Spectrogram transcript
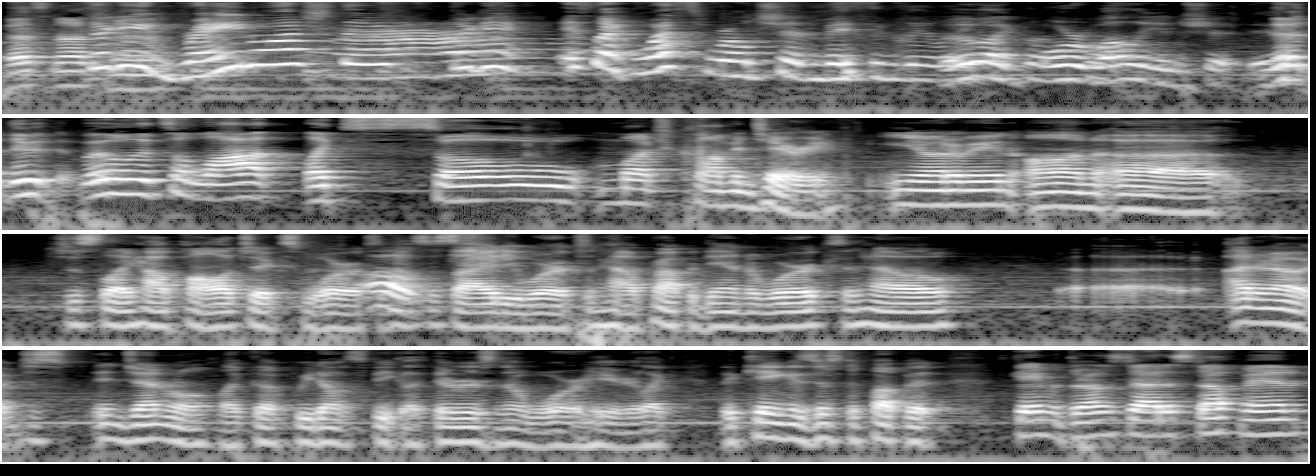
That's not. They're getting brainwashed there. They're getting. It's like Westworld shit, basically. They're like the- Orwellian shit, dude. Dude, dude, well, it's a lot, like so much commentary. You know what I mean on uh, just like how politics works, and Oh. how society works, and how propaganda works, and how uh, I don't know, just in general, like the, we don't speak, like there is no war here. Like the king is just a puppet. Game of Thrones status stuff, man.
